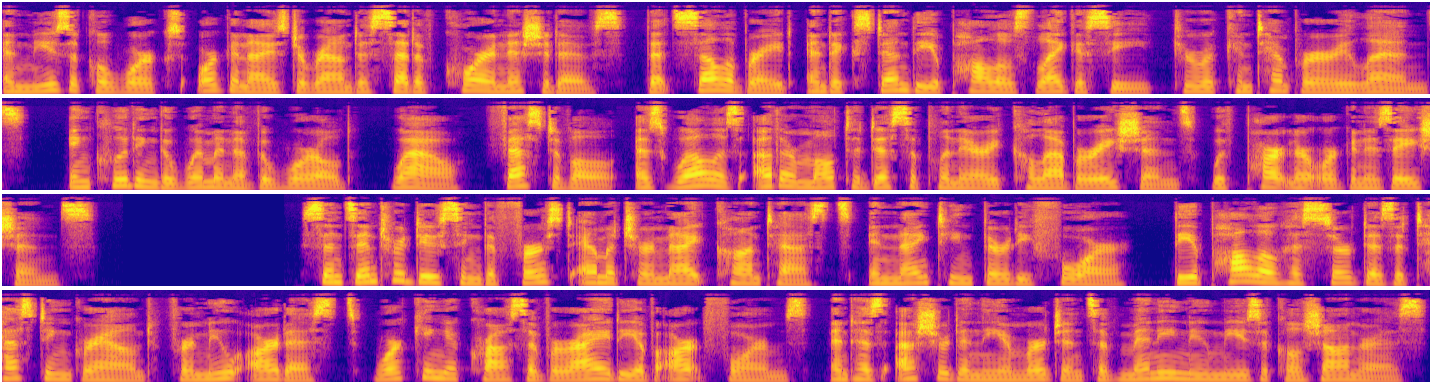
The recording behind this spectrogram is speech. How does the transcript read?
and musical works organized around a set of core initiatives that celebrate and extend the Apollo's legacy through a contemporary lens, including the Women of the World, WOW, Festival as well as other multidisciplinary collaborations with partner organizations. Since introducing the first amateur night contests in 1934, the Apollo has served as a testing ground for new artists working across a variety of art forms and has ushered in the emergence of many new musical genres,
